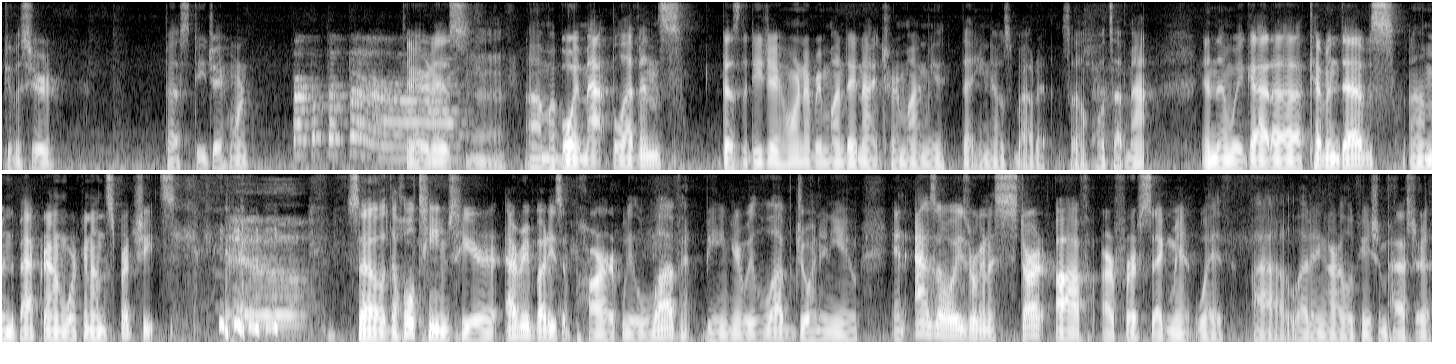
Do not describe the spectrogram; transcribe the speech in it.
give us your best DJ horn. There it is. Uh, my boy Matt Blevins does the DJ horn every Monday night to remind me that he knows about it. So what's up, Matt? And then we got uh, Kevin Devs um, in the background working on the spreadsheets. So the whole team's here. Everybody's a part. We love being here. We love joining you. And as always, we're going to start off our first segment with uh, letting our location pastor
